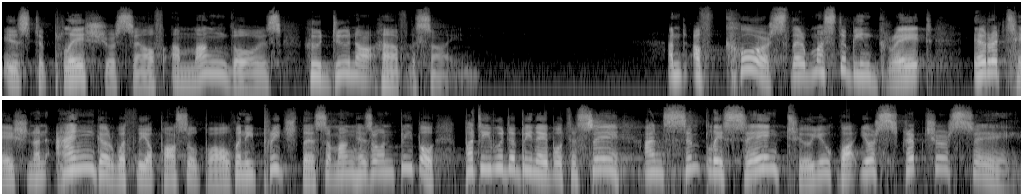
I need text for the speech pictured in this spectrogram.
is to place yourself among those who do not have the sign. And of course, there must have been great irritation and anger with the Apostle Paul when he preached this among his own people. But he would have been able to say, I'm simply saying to you what your scriptures say.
